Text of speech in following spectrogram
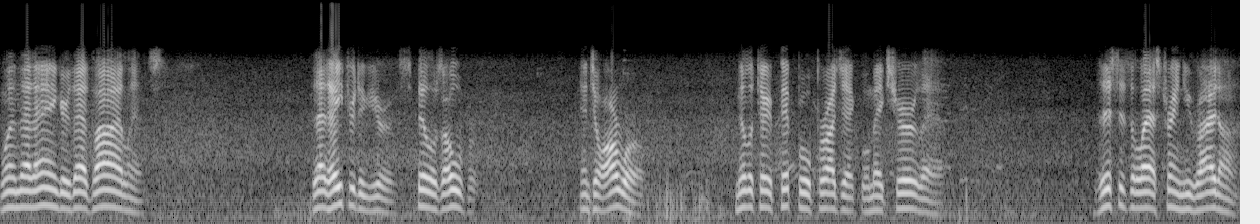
When that anger, that violence, that hatred of yours spills over into our world, Military Pitbull Project will make sure that this is the last train you ride on.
